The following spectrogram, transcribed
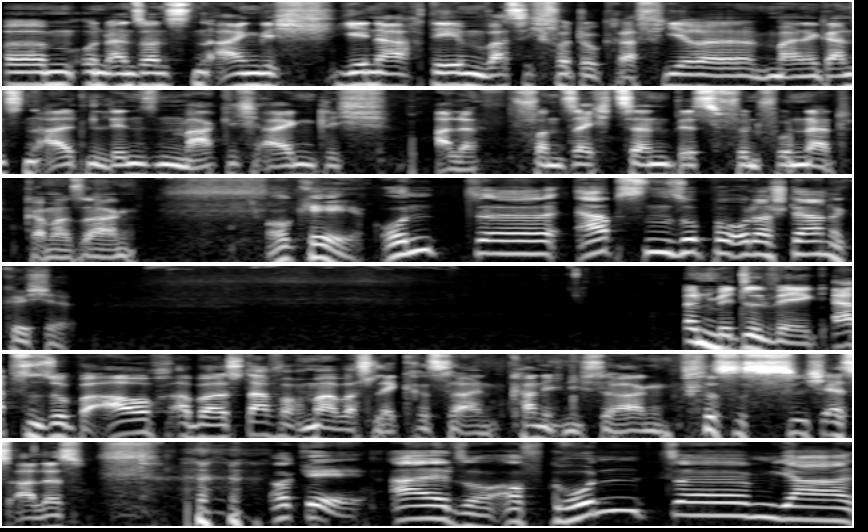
Ähm, und ansonsten eigentlich, je nachdem, was ich fotografiere, meine ganzen alten Linsen mag ich eigentlich alle. Von 16 bis 500, kann man sagen. Okay. Und äh, Erbsensuppe oder Sterneküche? Ein Mittelweg. Erbsensuppe auch, aber es darf auch mal was Leckeres sein. Kann ich nicht sagen. Das ist, ich esse alles. okay, also aufgrund, ähm, ja,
